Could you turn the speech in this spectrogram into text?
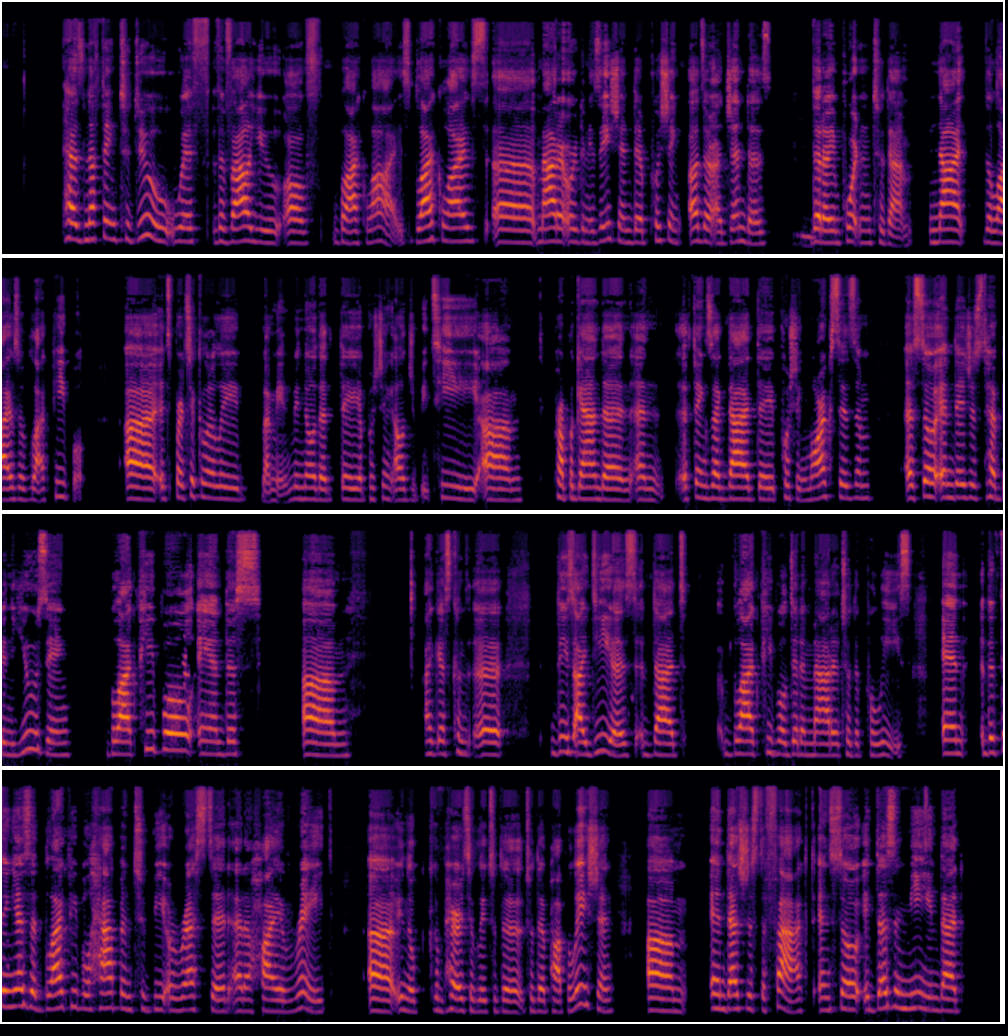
has nothing to do with the value of Black lives. Black Lives uh, Matter organization, they're pushing other agendas mm-hmm. that are important to them, not the lives of Black people. Uh, it's particularly, I mean, we know that they are pushing LGBT um, propaganda and, and uh, things like that. They're pushing Marxism. Uh, so, and they just have been using Black people and this, um, I guess, con- uh, these ideas that Black people didn't matter to the police. And the thing is that Black people happen to be arrested at a higher rate uh, you know, comparatively to the to the population, um, and that's just a fact. And so it doesn't mean that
